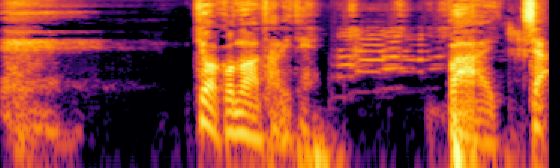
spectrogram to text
えー今日はこのあたりで、バイ。チャ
